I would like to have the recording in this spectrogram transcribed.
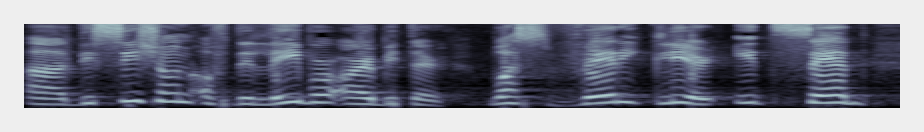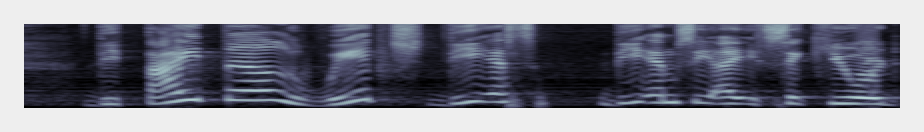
uh, decision of the labor arbiter was very clear. It said the title which DS, DMCI secured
